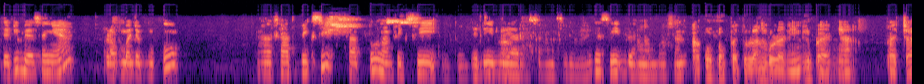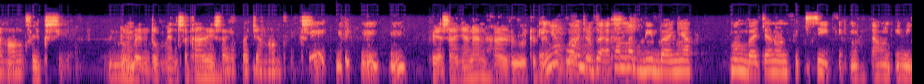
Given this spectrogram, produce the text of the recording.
Jadi biasanya kalau aku baca buku eh, satu fiksi, satu non fiksi gitu. Jadi biar sama sering aja sih, biar nggak bosan. aku kebetulan bulan ini banyak baca non fiksi. Tumben-tumben sekali saya baca non fiksi biasanya kan halu Kayaknya aku juga fiksi. akan lebih banyak membaca non fiksi kayaknya tahun ini.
